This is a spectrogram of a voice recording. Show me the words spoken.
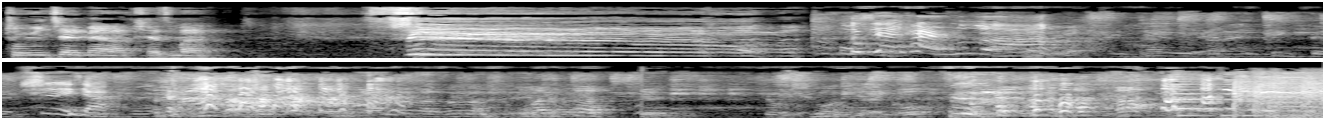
终于见面了，铁子们！是。我现在开始录了啊！试一下。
